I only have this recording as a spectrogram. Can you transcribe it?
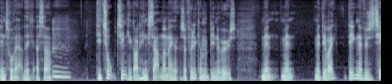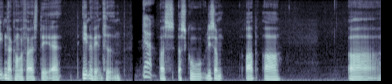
introvert, ikke? Altså, Mm. de to ting kan godt hænge sammen, og man kan, selvfølgelig kan man blive nervøs, men, men, men det, var ikke, det er ikke nervøsiteten, der kommer først, det er indadvendtheden. Ja. Og, og skulle ligesom op og, og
